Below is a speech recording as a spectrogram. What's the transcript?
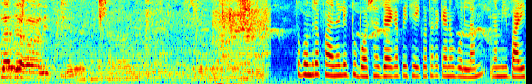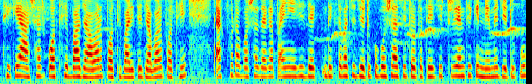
হ্যাঁ তো বন্ধুরা ফাইনালি একটু বসার জায়গা পেয়েছে, এই কথাটা কেন বললাম? আমি বাড়ি থেকে আসার পথে বা যাওয়ার পথে, বাড়িতে যাওয়ার পথে এক ফোঁটা বসার জায়গা পাইনি। এই যে দেখ- দেখতে পাচ্ছি যেটুকু বসে আছি টোটোতে যে ট্রেন থেকে নেমে যেটুকু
